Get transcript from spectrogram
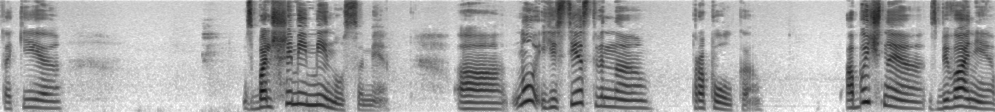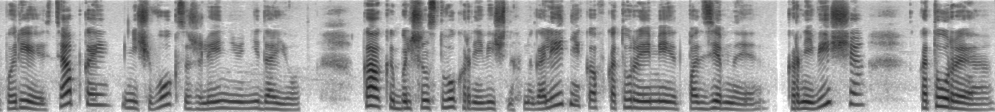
такие с большими минусами. А, ну, естественно, прополка. Обычное сбивание пырея тяпкой ничего, к сожалению, не дает. Как и большинство корневищных многолетников, которые имеют подземные корневища, которые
